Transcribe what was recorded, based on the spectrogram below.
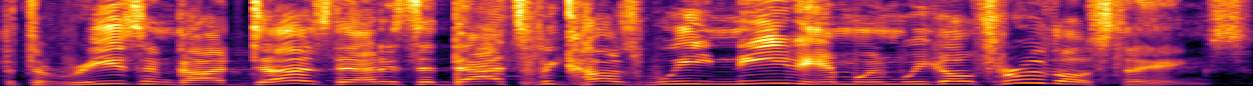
But the reason God does that is that that's because we need Him when we go through those things.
